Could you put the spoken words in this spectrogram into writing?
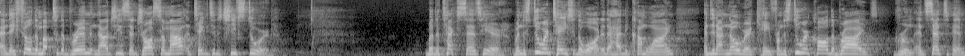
And they filled them up to the brim. And Now Jesus said, Draw some out and take it to the chief steward. But the text says here, when the steward tasted the water that had become wine and did not know where it came from, the steward called the bridegroom and said to him,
